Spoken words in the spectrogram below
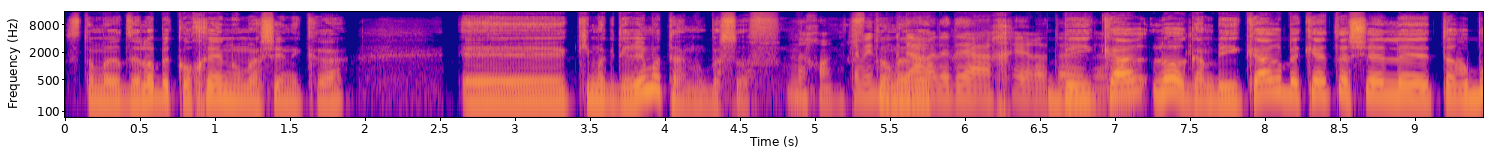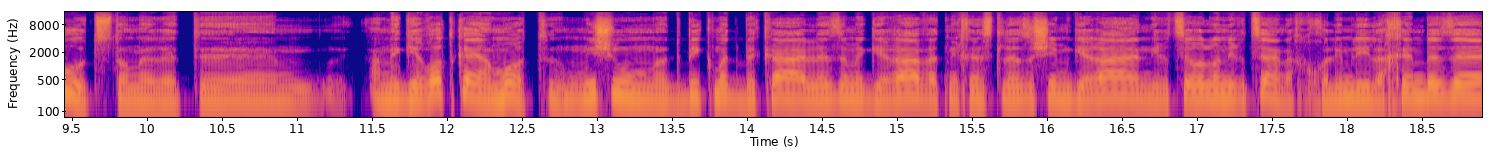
זאת אומרת, זה לא בכוחנו, מה שנקרא, כי מגדירים אותנו בסוף. נכון, תמיד אומרת, מוגדר על ידי האחר. אתה- בעיקר, לא, גם בעיקר בקטע של אה, תרבות, זאת אומרת, אה, המגירות קיימות. מישהו מדביק מדבקה על איזה מגירה, ואת נכנסת לאיזושהי מגירה, נרצה או לא נרצה, אנחנו יכולים להילחם בזה,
